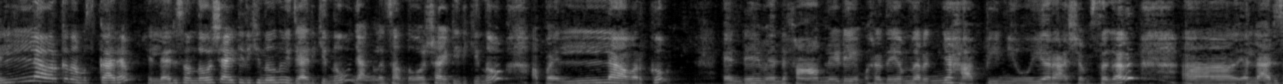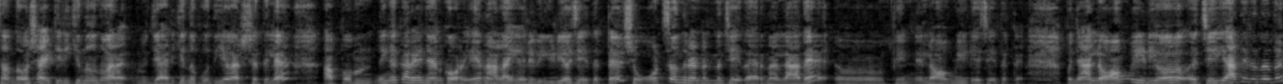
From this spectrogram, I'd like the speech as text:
എല്ലാവർക്കും നമസ്കാരം. എല്ലാവരും സന്തോഷമായിട്ടിരിക്കുന്നു എന്ന് വിചാരിക്കുന്നു. ഞങ്ങളും സന്തോഷമായിട്ടിരിക്കുന്നു അപ്പൊ എല്ലാവർക്കും എന്റെയും എന്റെ ഫാമിലിയുടെയും ഹൃദയം നിറഞ്ഞ ഹാപ്പി ന്യൂ ഇയർ ആശംസകൾ. എല്ലാവരും സന്തോഷമായിട്ടിരിക്കുന്നു എന്ന് പറ- വിചാരിക്കുന്നു പുതിയ വർഷത്തിൽ. അപ്പം നിങ്ങൾക്കറിയാം ഞാൻ കുറേ നാളായി ഒരു വീഡിയോ ചെയ്തിട്ട് ഷോർട്സ് ഒന്ന് രണ്ടെണ്ണം ചെയ്തായിരുന്നു അല്ലാതെ പിന്നെ ലോങ് വീഡിയോ ചെയ്തിട്ട്. അപ്പൊ ഞാൻ ലോങ് വീഡിയോ ചെയ്യാതിരുന്നത്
